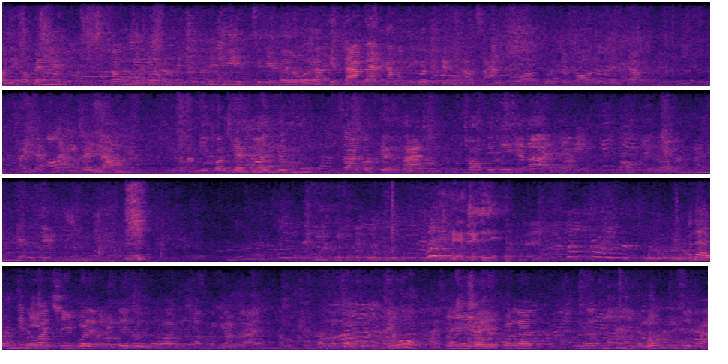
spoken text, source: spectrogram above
อันนี้ก็เป็นช่องพี่พี่สิบเอ็ดไฮโลนะครับติดตามได้นะครับ อันนี้ก็จะเป็นข่าวสารทัวร์โดยเฉพาะเลยนะครับใครอยากดังใครอยากเอ่อมีคอนเทนต์ก็ยิ้มสร้างคอนเทนต์ผ่านช่องพี่พี่ๆแกได้นะครับเอาเป็นแบบไหนแกก็เก่งก็ได้มันที่หนีอาชีพว่าเลยมันที่เพราะว่ามันรับประกันหลายแล้วก็เดี๋ยวทีได้เพิ่นละ นาทีก็ล้มสินะ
